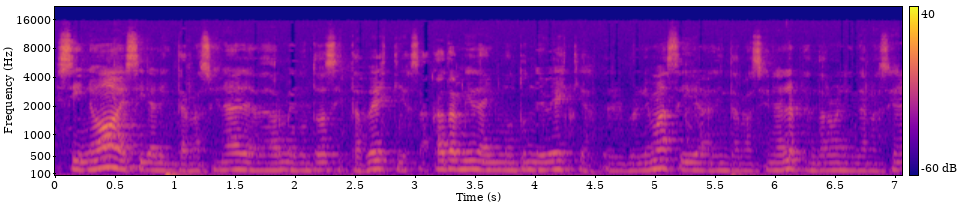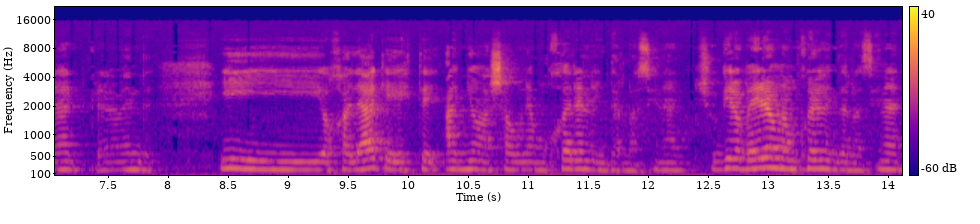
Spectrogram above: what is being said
sino es ir a la internacional a darme con todas estas bestias. Acá también hay un montón de bestias, pero el problema es ir a la internacional, a plantarme en la internacional, claramente. Y ojalá que este año haya una mujer en la internacional. Yo quiero ver a una mujer en la internacional.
